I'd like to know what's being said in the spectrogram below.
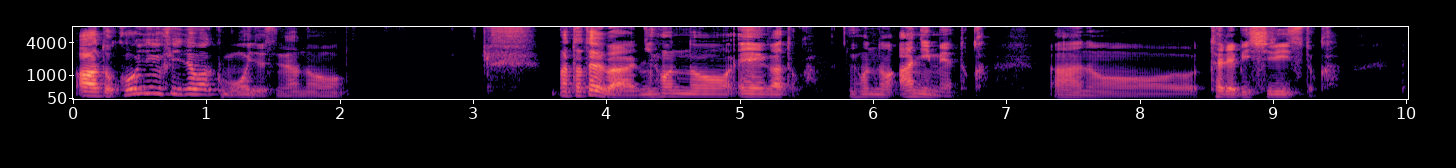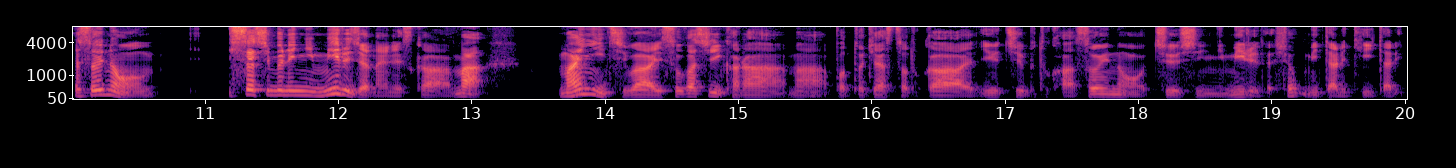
ああとこういうフィードバックも多いですね。あのまあ、例えば日本の映画とか日本のアニメとか、あの、テレビシリーズとかそういうのを久しぶりに見るじゃないですか。まあ毎日は忙しいからまあポッドキャストとか YouTube とかそういうのを中心に見るでしょ？見たり聞いたり。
